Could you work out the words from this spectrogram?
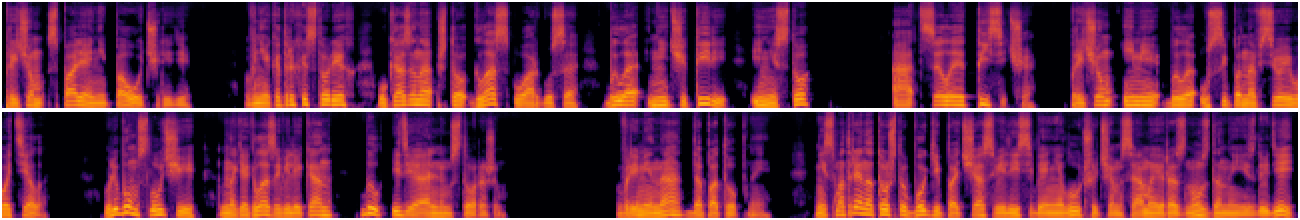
причем спали они по очереди. В некоторых историях указано, что глаз у Аргуса было не четыре и не сто, а целая тысяча. Причем ими было усыпано все его тело. В любом случае, многоглазый великан был идеальным сторожем. Времена допотопные. Несмотря на то, что боги подчас вели себя не лучше, чем самые разнузданные из людей,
